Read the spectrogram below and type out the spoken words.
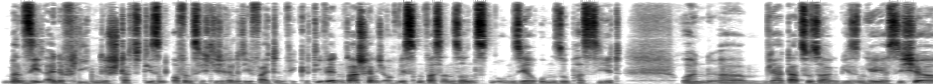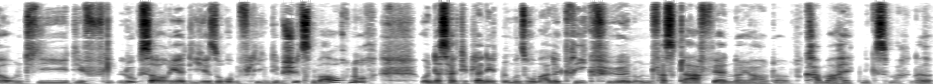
man sieht eine fliegende Stadt. Die sind offensichtlich relativ weit entwickelt. Die werden wahrscheinlich auch wissen, was ansonsten um sie herum so passiert. Und ähm, ja, dazu sagen, wir sind hier ja sicher und die, die Flugsaurier, die hier so rumfliegen, die beschützen wir auch noch. Und dass halt die Planeten um uns herum alle Krieg führen und versklavt werden, naja, da kann man halt nichts machen. Also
